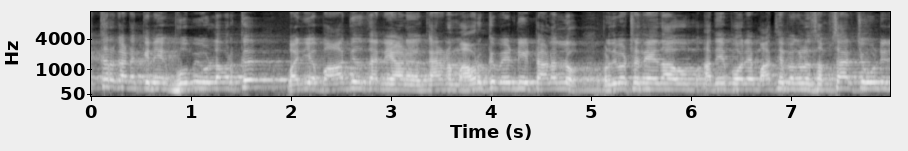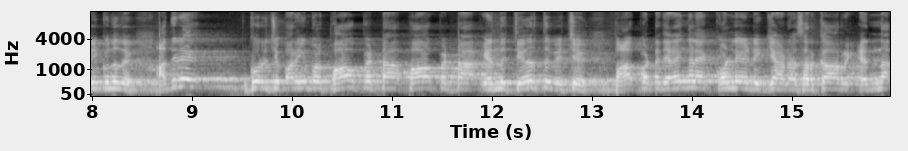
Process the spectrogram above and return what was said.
ഏക്കർ കണക്കിന് ഭൂമിയുള്ളവർക്ക് വലിയ ബാധ്യത തന്നെയാണ്. കാരണം അവർക്ക് വേണ്ടിയിട്ടാണല്ലോ പ്രതിപക്ഷ നേതാവും അതേപോലെ മാധ്യമങ്ങളും സംസാരിച്ചു കൊണ്ടിരിക്കുന്നത് അതിനെ കുറിച്ച് പറയുമ്പോൾ പാവപ്പെട്ട പാവപ്പെട്ട എന്ന് ചേർത്ത് വെച്ച് പാവപ്പെട്ട ജനങ്ങളെ കൊള്ളയടിക്കുകയാണ് സർക്കാർ എന്ന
